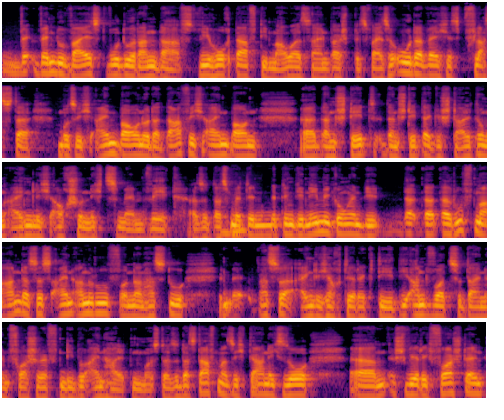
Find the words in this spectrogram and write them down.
wenn du weißt, wo du ran darfst, wie hoch darf die Mauer sein beispielsweise oder welches Pflaster muss ich einbauen oder darf ich einbauen, äh, dann steht dann steht der Gestaltung eigentlich auch schon nichts mehr im Weg. Also das mhm. mit den mit den Genehmigungen, die da, da, da ruft man an, das ist ein Anruf und dann hast du hast du eigentlich auch direkt die die Antwort zu deinen Vorschriften, die du einhalten musst. Also das darf man sich gar nicht so ähm, schwierig vorstellen.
